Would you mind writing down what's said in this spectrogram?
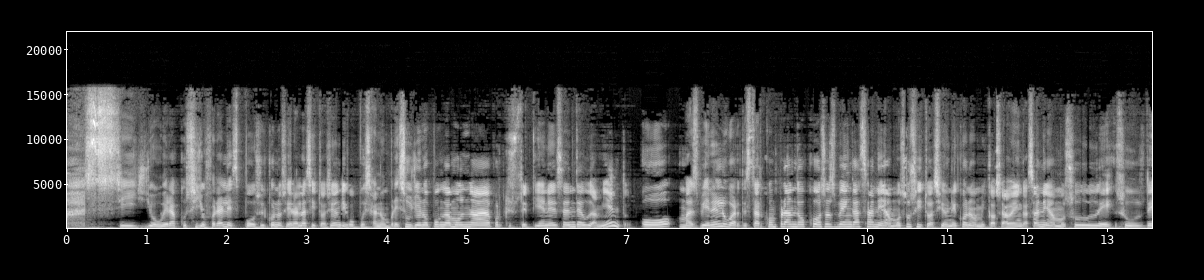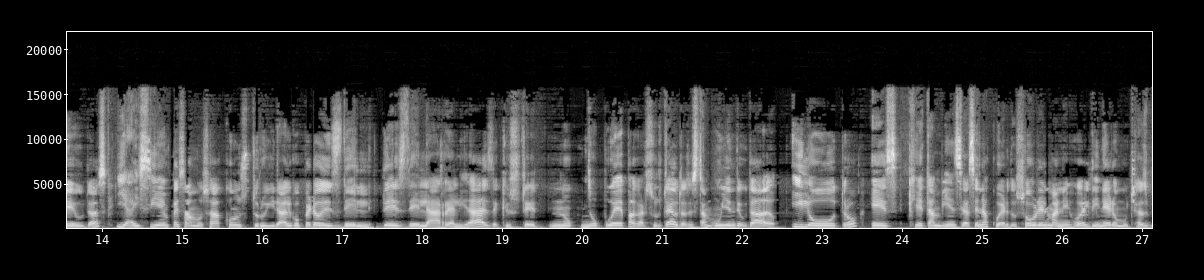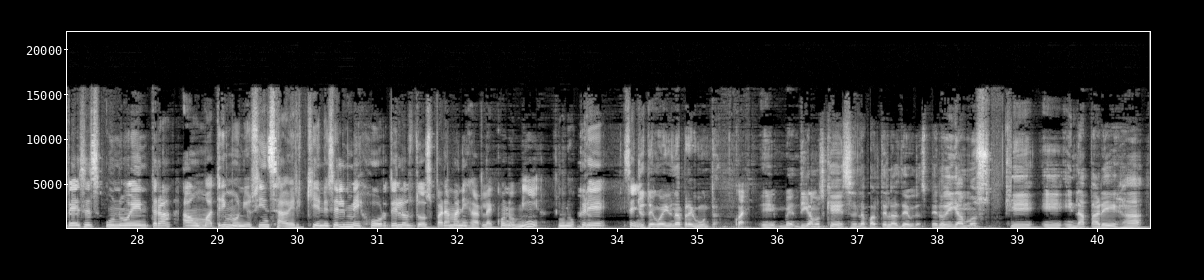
si yo hubiera, si yo fuera el esposo y conociera la situación, digo, pues a nombre suyo no pongamos nada porque usted tiene ese endeudamiento. O más bien en lugar de estar comprando cosas, venga, saneamos su situación económica, o sea, venga, saneamos sus deudas y ahí sí empezamos a construir algo, pero desde, el, desde la realidad, desde que usted no, no puede pagar sus deudas, está muy endeudado. Y lo otro es que también se hacen acuerdos sobre el manejo del dinero. Muchas veces uno entra a un matrimonio sin saber quién es el mejor de los dos para manejar la economía. Uno cree... Yo tengo ahí una pregunta. ¿Cuál? Eh, digamos que esa es la parte de las deudas, pero digamos que eh, en la pareja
